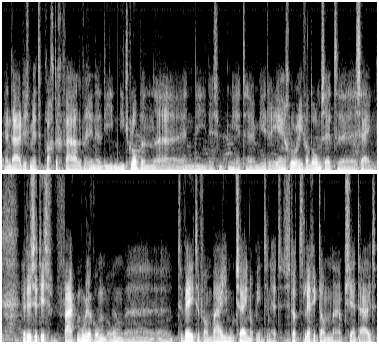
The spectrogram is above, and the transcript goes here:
En daar dus met prachtige verhalen beginnen die niet kloppen. en die dus meer, te, de eer en glorie van de omzet zijn. dus het is vaak moeilijk om, om te weten van waar je moet zijn op internet. Dus dat leg ik dan aan patiënten uit.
